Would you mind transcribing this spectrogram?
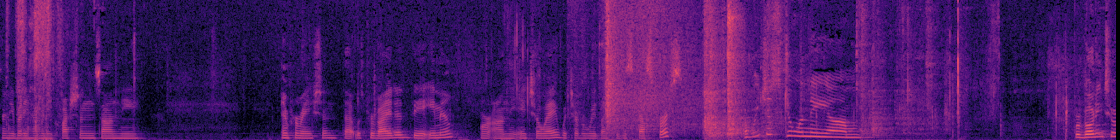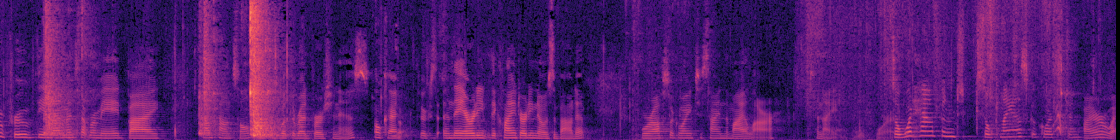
Does anybody have any questions on the information that was provided via email or on the HOA, whichever we'd like to discuss first? Are we just doing the, um, We're voting to approve the amendments that were made by town counsel, which is what the red version is. okay. to ex- And they already, the client already knows about it. We're also going to sign the Mylar tonight for it. So what happened, so can I ask a question? Fire away.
